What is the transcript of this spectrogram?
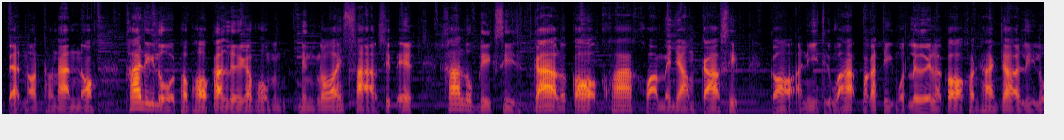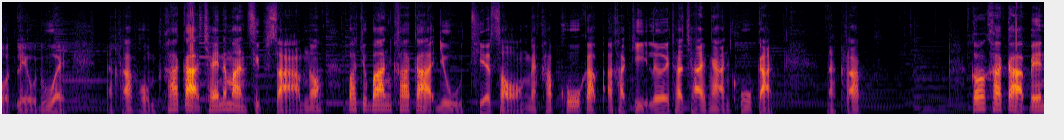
28 น็อตเท่านั้นเนาะ ค่ารีโหลดพอๆกันเลยครับผม 131 ค่าลบหลีก 49 แล้วก็ค่าความแม่นยำ90 ก็อันนี้ถือว่าปกติหมดเลย แล้วก็ค่อนข้างจะรีโหลดเร็วด้วย นะครับผมค่ากะใช้น้ำมัน 13เนาะปัจจุบันค่ากะอยู่เทียร์2นะครับคู่กับอาคากิเลยถ้าใช้งานคู่กันนะครับก็คากะเป็น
